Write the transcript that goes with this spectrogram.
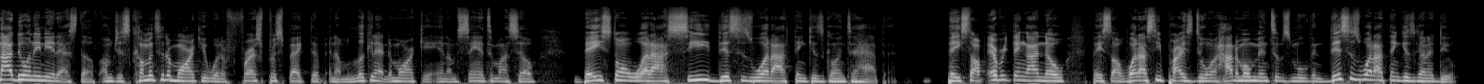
not doing any of that stuff. I'm just coming to the market with a fresh perspective and I'm looking at the market and I'm saying to myself, based on what I see, this is what I think is going to happen based off everything I know, based off what I see price doing, how the momentum's moving. This is what I think is going to do.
